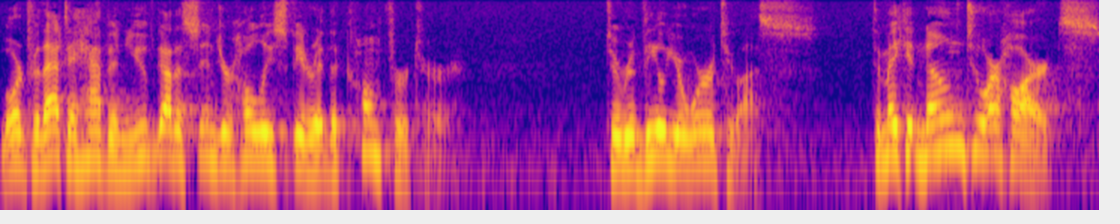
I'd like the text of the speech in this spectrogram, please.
Lord, for that to happen, you've got to send your Holy Spirit, the Comforter, to reveal your word to us, to make it known to our hearts,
